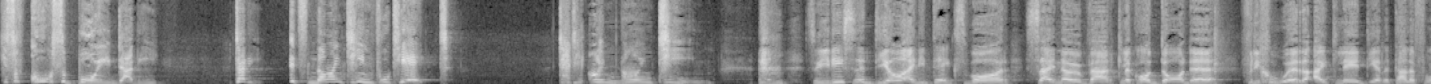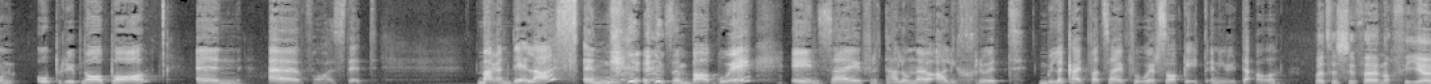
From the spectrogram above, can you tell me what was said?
Yes, of course, a boy, Daddy! Daddy, it's 1948! Daddy, I'm 19! so hierdie is 'n deel uit die teks waar sy nou werklik haar dade vir die gehoor uitlê deur 'n telefoon oproep na haar pa in uh waar is dit Marandellas in Zimbabwe en sy vertel hom nou al die groot moeilikheid wat sy veroorsaak het in die hotel. Wat was sover nog vir jou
